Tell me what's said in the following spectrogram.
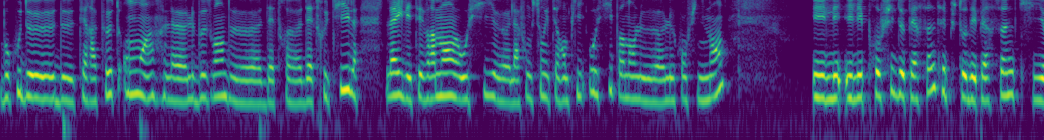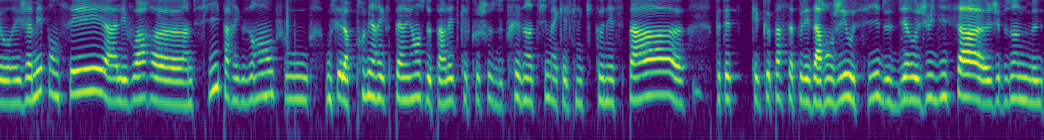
beaucoup de, thérapeutes ont, hein, le, besoin d'être utile. Là, il était vraiment aussi, euh, la fonction était remplie aussi pendant le, confinement. Et les, profils de personnes, c'est plutôt des personnes qui auraient jamais pensé à aller voir euh, un psy, par exemple, ou, c'est leur première expérience de parler de quelque chose de très intime à quelqu'un qu'ils connaissent pas. Euh, peut-être quelque part, ça peut les arranger aussi de se dire, je lui dis ça, euh, j'ai besoin de me,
